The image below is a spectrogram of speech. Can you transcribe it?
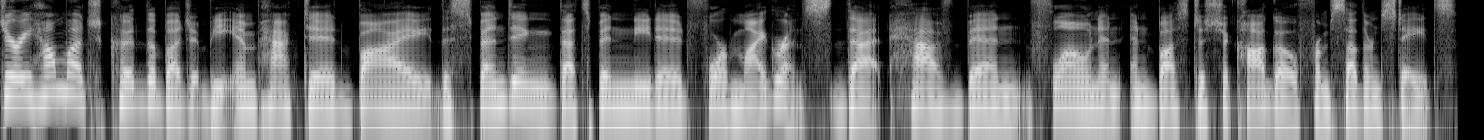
Jerry, how much could the budget be impacted by the spending that's been needed for migrants that have been flown and, and bused to Chicago from southern states?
